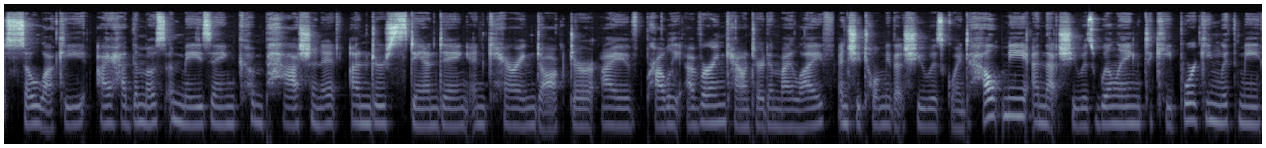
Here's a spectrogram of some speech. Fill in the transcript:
so lucky. I had the most amazing, compassionate, understanding, and caring doctor I have probably ever encountered in my life. And she told me that she was going to help me and that she was willing to keep working with me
